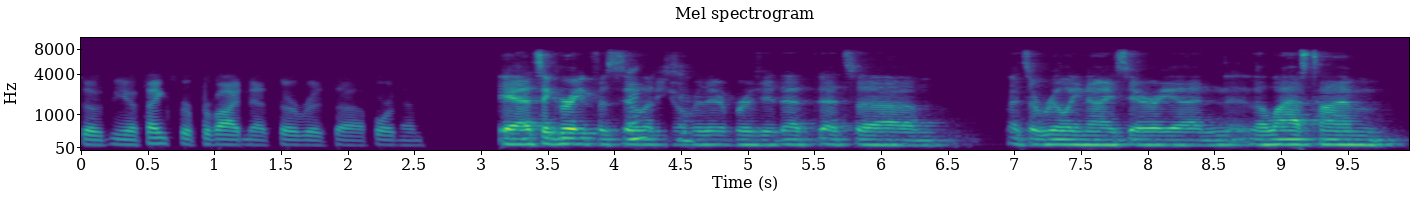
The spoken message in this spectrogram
So you know, thanks for providing that service uh, for them. Yeah, it's a great facility over there, Bridget. That, that's, um, that's a really nice area. And the last time,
